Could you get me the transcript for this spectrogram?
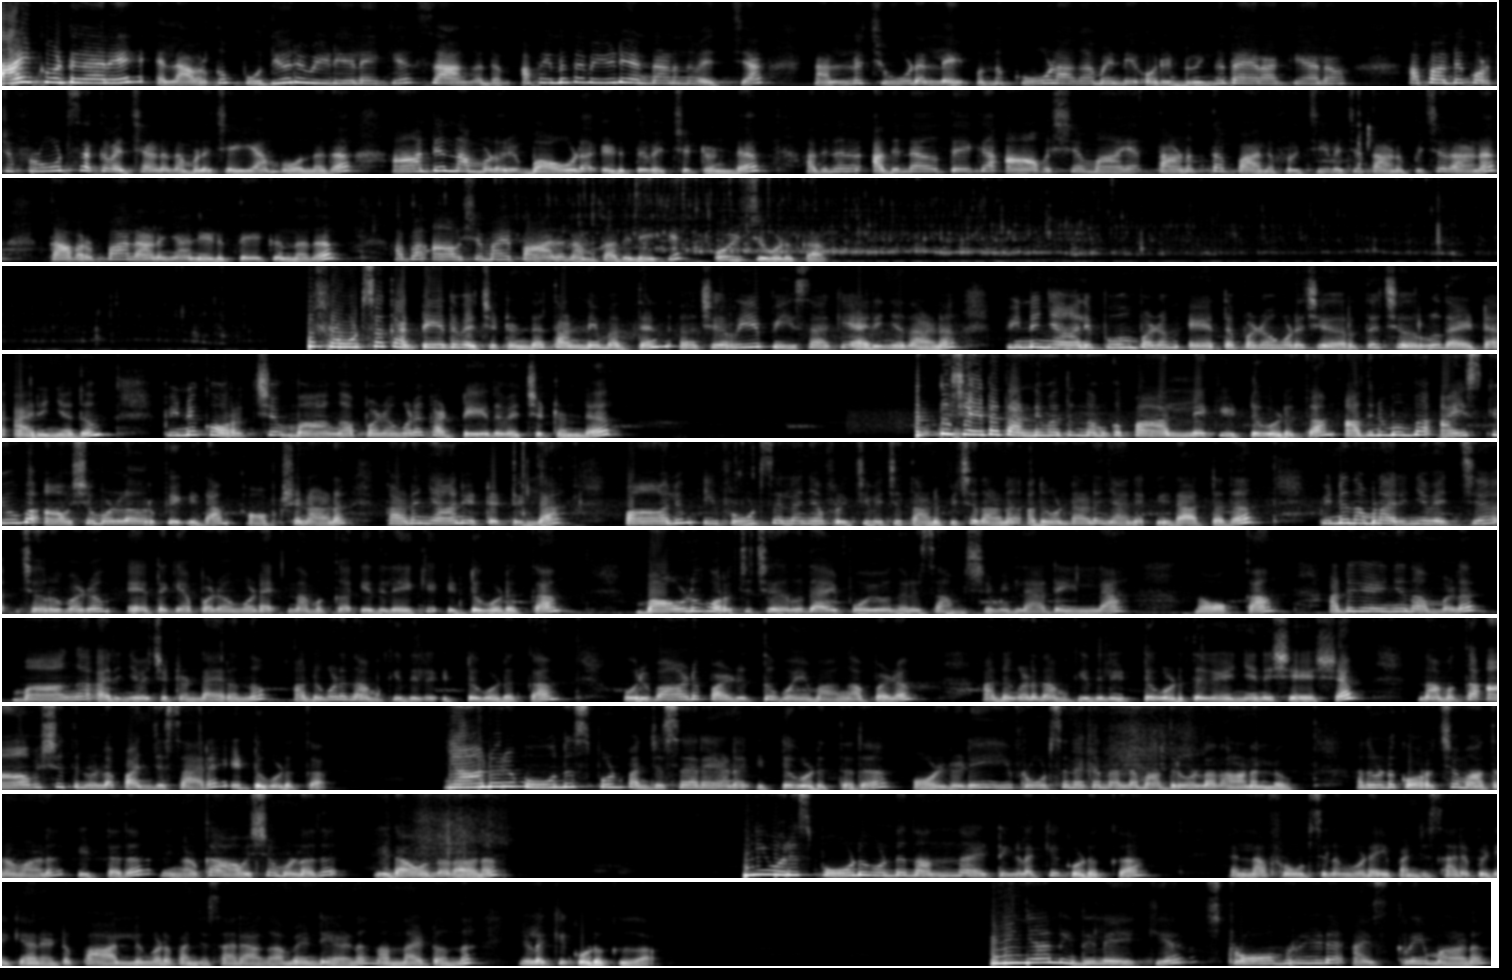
Hi കൂട്ടുകാരെ എല്ലാവർക്കും പുതിയൊരു വീഡിയോയിലേക്ക് സ്വാഗതം. അപ്പോൾ ഇന്നത്തെ വീഡിയോ എന്താണെന്ന് വെച്ചാൽ നല്ല ചൂടല്ലേ? ഒന്ന് കൂളാകാൻ വേണ്ടി ഒരു ഡ്രിങ്ക് തയ്യാറാക്കിയാലോ? അപ്പോൾ അതിന്റെ കുറച്ച് ഫ്രൂട്ട്സ് ഒക്കെ വെച്ചാണ് നമ്മൾ ചെയ്യാൻ പോകുന്നത്. ആദ്യം നമ്മളൊരു ബൗൾ എടുത്ത് വെച്ചിട്ടുണ്ട്. അതിന് അതിന്റെ അകത്തേക്ക് ആവശ്യമായ തണുത്ത പാൽ ഫ്രിഡ്ജിൽ വെച്ച് തണുപ്പിച്ചതാണ്. കവർ പാലാണ് ഞാൻ എടുത്തേക്കുന്നത്. അപ്പോൾ ആവശ്യമായ പാൽ നമുക്കതിലേക്ക് ഒഴിച്ചു കൊടുക്കാം. ഫ്രൂട്ട്സ് കട്ട് ചെയ്ത് വെച്ചിട്ടുണ്ട്. തണ്ണിമത്തൻ ചെറിയ പീസാക്കി അരിഞ്ഞതാണ്. പിന്നെ ഞാലിപ്പൂവും പഴം ഏത്തപ്പഴവും കൂടെ ചേർത്ത് ചെറുതായിട്ട് അരിഞ്ഞതും പിന്നെ കുറച്ച് മാങ്ങാപ്പഴം കൂടെ കട്ട് ചെയ്ത് വെച്ചിട്ടുണ്ട്. കട്ട് ചെയ്ത തണ്ണിമത്തൻ നമുക്ക് പാലിലേക്ക് ഇട്ട് കൊടുക്കാം. അതിനു മുമ്പ് ഐസ് ക്യൂബ് ആവശ്യമുള്ളവർക്ക് ഇടാം. ഓപ്ഷനാണ്. കാരണം ഞാൻ ഇട്ടിട്ടില്ല. പാലും ഈ ഫ്രൂട്ട്സ് എല്ലാം ഞാൻ ഫ്രിഡ്ജിൽ വെച്ച് തണുപ്പിച്ചതാണ്. അതുകൊണ്ടാണ് ഞാൻ ഇടാത്തത്. പിന്നെ നമ്മൾ അരിഞ്ഞു വെച്ച് ചെറുപഴവും ഏത്തക്കാപ്പഴവും കൂടെ നമുക്ക് ഇതിലേക്ക് ഇട്ട് കൊടുക്കാം. ബൗൾ കുറച്ച് ചെറുതായി പോയോ എന്നൊരു സംശയമില്ലാതെ ഇല്ല. നോക്കാം. അത് കഴിഞ്ഞ് നമ്മൾ മാങ്ങ അരിഞ്ഞു വെച്ചിട്ടുണ്ടായിരുന്നു. അതും കൂടെ നമുക്കിതിൽ ഇട്ട് കൊടുക്കാം. ഒരുപാട് പഴുത്തുപോയി മാങ്ങാപ്പഴം. അതും കൂടെ നമുക്കിതിൽ ഇട്ട് കൊടുത്തു കഴിഞ്ഞതിന് ശേഷം നമുക്ക് ആവശ്യത്തിനുള്ള പഞ്ചസാര ഇട്ട് കൊടുക്കാം. ഞാനൊരു മൂന്ന് സ്പൂൺ പഞ്ചസാരയാണ് ഇട്ട് കൊടുത്തത്. ഓൾറെഡി ഈ ഫ്രൂട്ട്സിനൊക്കെ നല്ല മധുരമുള്ളതാണല്ലോ. അതുകൊണ്ട് കുറച്ച് മാത്രമാണ് ഇട്ടത്. നിങ്ങൾക്ക് ആവശ്യമുള്ളത് ഇടാവുന്നതാണ്. ഇനി ഒരു സ്പൂൺ കൊണ്ട് നന്നായിട്ട് ഇളക്കി കൊടുക്കുക. എല്ലാ ഫ്രൂട്ട്സിലും കൂടെ ഈ പഞ്ചസാര പിടിക്കാനായിട്ട് പാലിലും കൂടെ പഞ്ചസാര ആകാൻ വേണ്ടിയാണ് നന്നായിട്ടൊന്ന് ഇളക്കി കൊടുക്കുക. ഇനി ഞാൻ ഇതിലേക്ക് സ്ട്രോബെറിയുടെ ഐസ്ക്രീമാണ്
